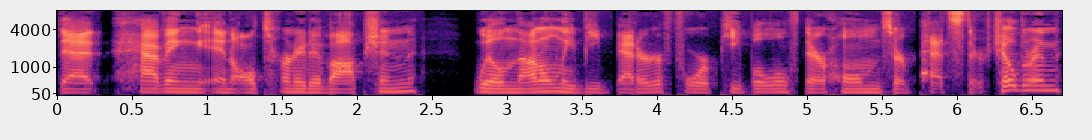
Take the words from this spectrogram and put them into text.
that having an alternative option will not only be better for people, their homes, their pets, their children,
